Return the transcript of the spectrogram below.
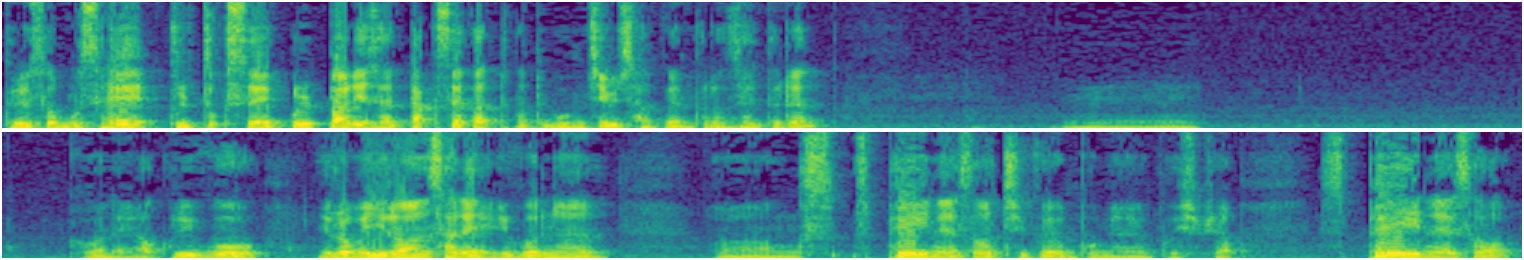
그래서 뭐 새, 굴뚝새, 꿀빠리새, 딱새 같은 것도 몸집이 작은 그런 새들은 음, 그거네요. 그리고 여러분 이런 사례, 이거는 어, 스페인에서 지금 보면 보십시오. 스페인에서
